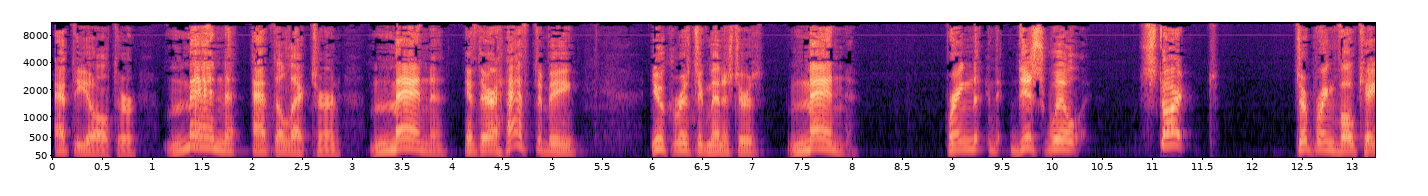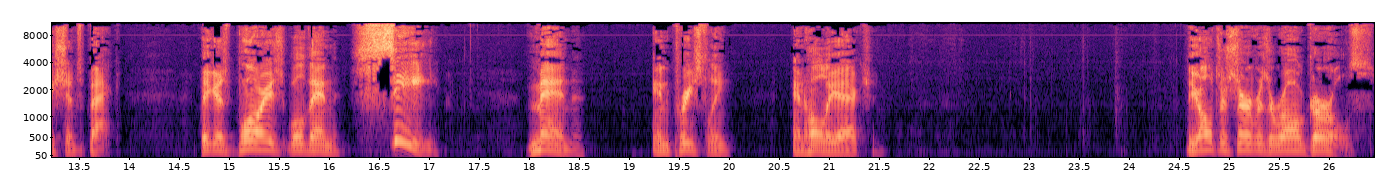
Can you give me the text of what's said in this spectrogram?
at the altar, men at the lectern, men, if there have to be Eucharistic ministers, men. Bring the, this will start to bring vocations back because boys will then see men in priestly and holy action. The altar servers are all girls.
